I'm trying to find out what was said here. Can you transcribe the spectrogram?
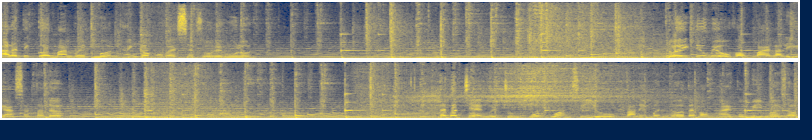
Atletico Madrid mượn thành công về Sergio Regulon. Đội hình tiêu biểu vòng 3 La Liga Santander. Tay vợt trẻ người Trung Quốc Wang Siyu tạo nên bất ngờ tại vòng 2 của Mỹ mở rộng.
